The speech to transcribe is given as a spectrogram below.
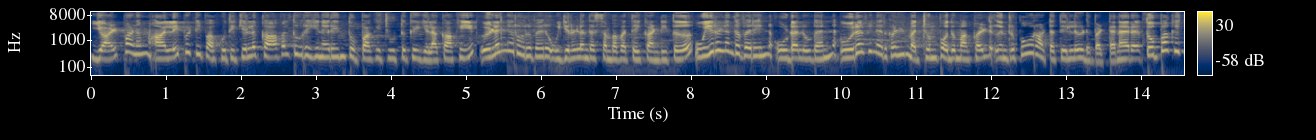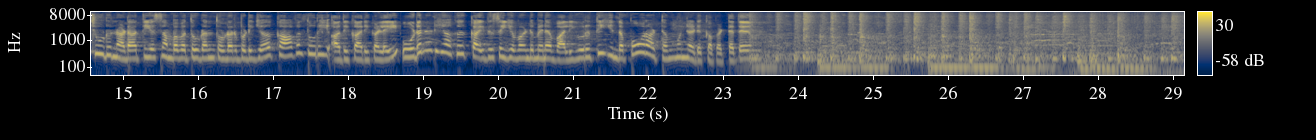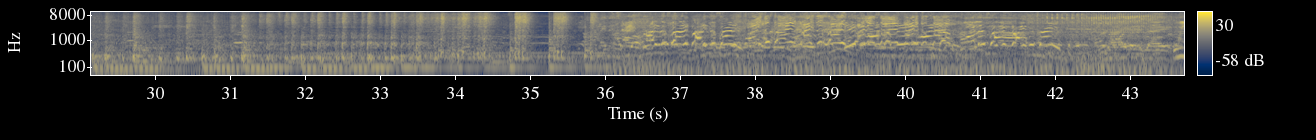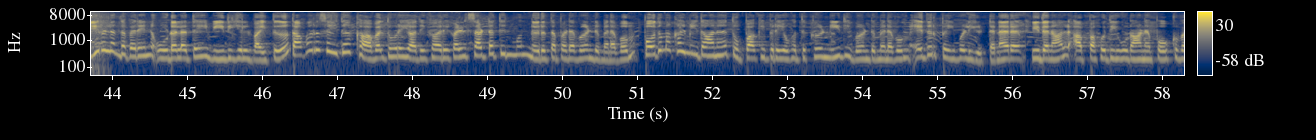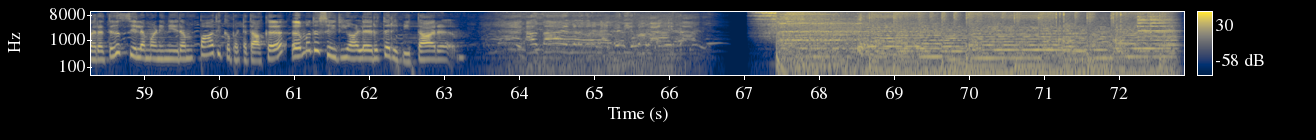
யாழ்ப்பாணம் அல்லைப்பட்டி பகுதியில் காவல்துறையினரின் துப்பாக்கிச் சூட்டுக்கு இலக்காகி இளைஞர் ஒருவர் உயிரிழந்த சம்பவத்தை கண்டித்து உயிரிழந்தவரின் உடலுடன் உறவினர்கள் மற்றும் பொதுமக்கள் இன்று போராட்டத்தில் ஈடுபட்டனர். துப்பாக்கிச் சூடு நடாத்திய சம்பவத்துடன் தொடர்புடைய காவல்துறை அதிகாரிகளை உடனடியாக கைது செய்ய வேண்டும் என வலியுறுத்தி இந்த போராட்டம் முன்னெடுக்கப்பட்டது. உயிரிழந்தவரின் உடலத்தை வீதியில் வைத்து தவறு செய்த காவல்துறை அதிகாரிகள் சட்டத்தின் முன் நிறுத்தப்பட வேண்டும் எனவும் பொதுமக்கள் மீதான துப்பாக்கி பிரயோகத்துக்கு நீதி வேண்டும் எனவும் எதிர்ப்பை வெளியிட்டனர். இதனால் அப்பகுதியூடான போக்குவரத்து சில மணி நேரம் பாதிக்கப்பட்டதாக எமது செய்தியாளர் தெரிவித்தார்.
